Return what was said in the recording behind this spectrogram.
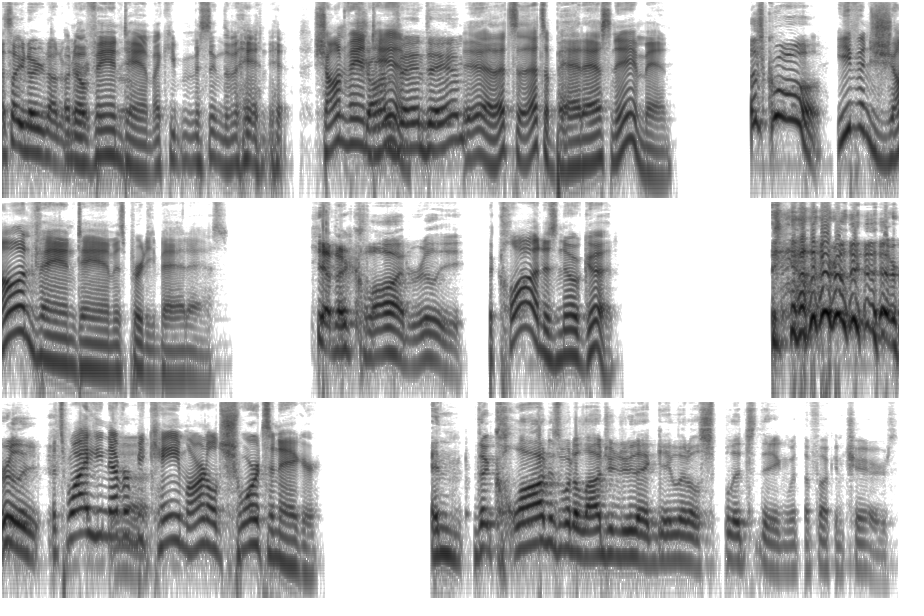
That's how you know you're not oh no, Van bro. Dam. I keep missing the Van. Yeah. Sean Van Sean Dam. Van Dam. Yeah, that's a, that's a badass name, man. That's cool. Even Jean Van Dam is pretty badass. Yeah, the Claude really. The Claude is no good. yeah, really, really. That's why he never Yeah. became Arnold Schwarzenegger. And the Claude is what allowed you to do that gay little splits thing with the fucking chairs.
